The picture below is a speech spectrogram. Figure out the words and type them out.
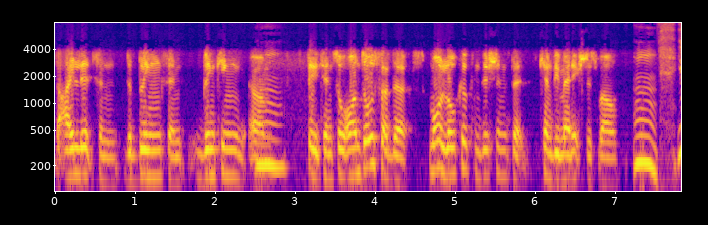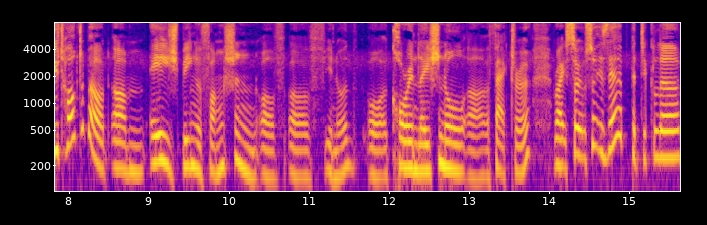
the eyelids and the blinks and blinking um, state and so on. Those are the more local conditions that can be managed as well. You talked about um, age being a function of, of you know, or a correlational uh, factor, right? So, so is there a particular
